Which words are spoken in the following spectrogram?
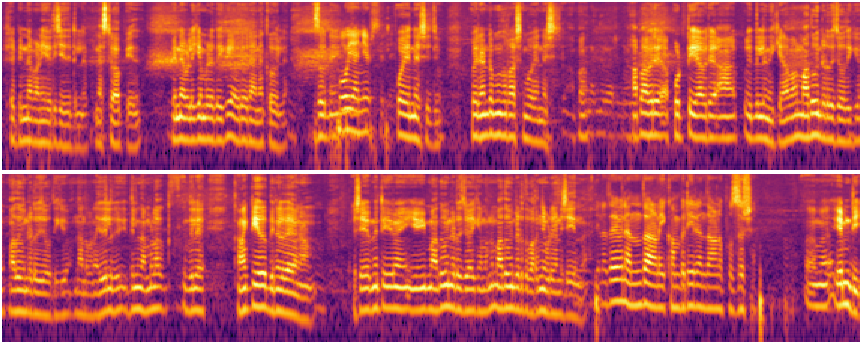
പക്ഷേ പിന്നെ പണി അവർ ചെയ്തിട്ടില്ല. പിന്നെ സ്റ്റോപ്പ് ചെയ്ത്. പിന്നെ വിളിക്കുമ്പോഴത്തേക്ക് അവരൊരു പിന്നെ പോയി അന്വേഷിച്ചു പോയി അന്വേഷിച്ചു. പോയി രണ്ട് മൂന്ന് പ്രാവശ്യം പോയി അന്വേഷിച്ചു. അപ്പോൾ അപ്പോൾ അവർ പൊട്ടി അവർ ആ ഇതിൽ നിൽക്കുക അപ്പോൾ മധുവിന്റെ അടുത്ത് ചോദിക്കും. മധുവിന്റെ അടുത്ത് ചോദിക്കും എന്നാണ് പറഞ്ഞത്. ഇതിൽ ഇതിൽ നമ്മൾ ഇതിൽ കണക്ട് ചെയ്തത് ദിനദേവനാണ് പക്ഷേ എന്നിട്ട് ഈ ഈ മധുവിന്റെ അടുത്ത് ചോദിക്കാൻ പറഞ്ഞു മധുവിന്റെ അടുത്ത് പറഞ്ഞു വിടുകയാണ് ചെയ്യുന്നത്. ദിനദേവൻ എന്താണ് ഈ കമ്പനിയിൽ എന്താണ് position M D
